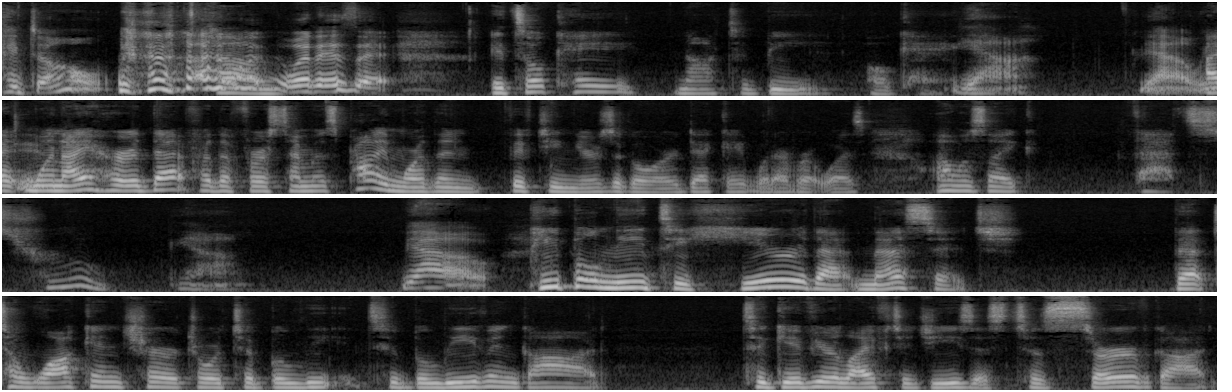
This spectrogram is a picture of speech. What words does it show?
I don't. what is it? It's okay not to be okay. Yeah. Yeah. I, do. when I heard that for the first time, it was probably more than 15 years ago or a decade, whatever it was. I was like, that's true. yeah. Yeah. People need to hear that message that to walk in church or to believe to believe in God, to give your life to Jesus, to serve God,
